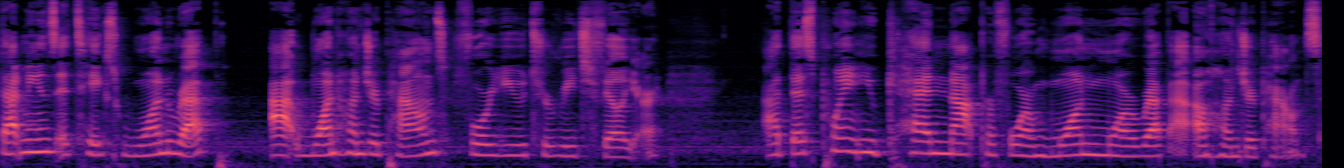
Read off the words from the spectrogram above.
That means it takes one rep at 100 pounds for you to reach failure. At this point, you cannot perform one more rep at 100 pounds.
